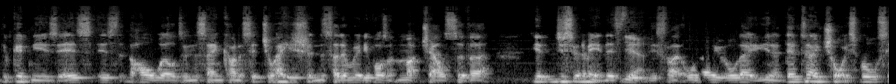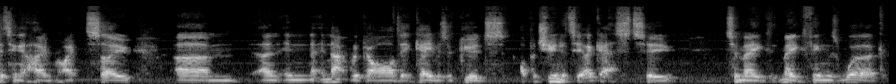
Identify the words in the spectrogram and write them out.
the good news is is that the whole world's in the same kind of situation, so there really wasn't much else of a. You, do you see what I mean? There's, yeah. It's like although although you know there's no choice, we're all sitting at home, right? So um, and in in that regard, it gave us a good opportunity, I guess, to to make make things work.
